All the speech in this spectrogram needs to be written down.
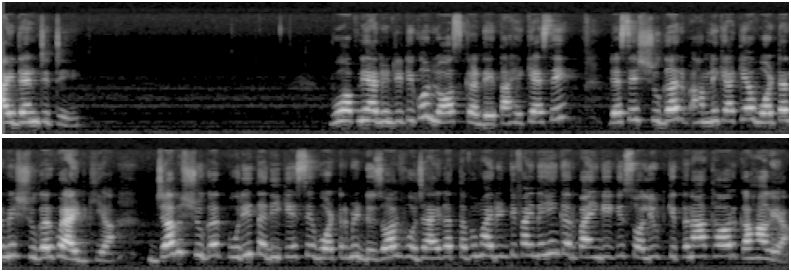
आइडेंटिटी वो अपनी आइडेंटिटी को लॉस कर देता है। कैसे? जैसे शुगर हमने क्या किया? वाटर में शुगर को ऐड किया। जब शुगर पूरी तरीके से वाटर में डिजोल्व हो जाएगा, तब हम आइडेंटिफाई नहीं कर पाएँगे कि सॉल्यूट कितना था और कहाँ गया।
